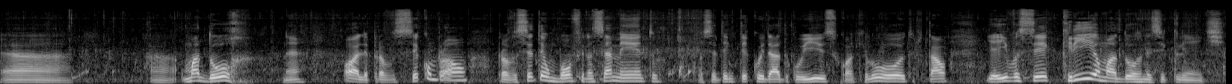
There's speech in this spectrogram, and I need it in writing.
ah, ah, uma dor. Né? Olha, para você comprar um, para você ter um bom financiamento, você tem que ter cuidado com isso, com aquilo outro, tal. E aí você cria uma dor nesse cliente.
